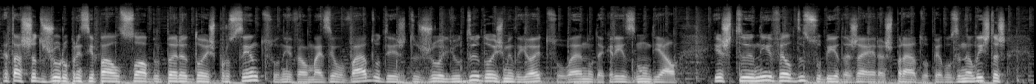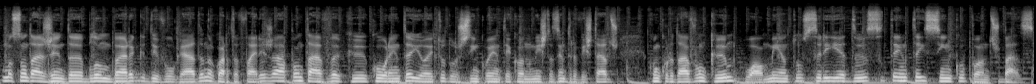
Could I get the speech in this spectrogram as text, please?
A taxa de juro principal sobe para 2%, o nível mais elevado desde julho de 2008, o ano da crise mundial. Este nível de subida já era esperado pelos analistas uma sondagem da Bloomberg, divulgada na quarta-feira, já apontava que 48 dos 50 economistas entrevistados concordavam que o aumento seria de 75 pontos base.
